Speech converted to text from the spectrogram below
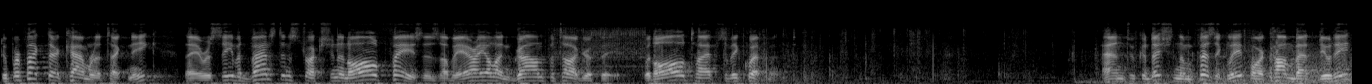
To perfect their camera technique, they receive advanced instruction in all phases of aerial and ground photography with all types of equipment. And to condition them physically for combat duty,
